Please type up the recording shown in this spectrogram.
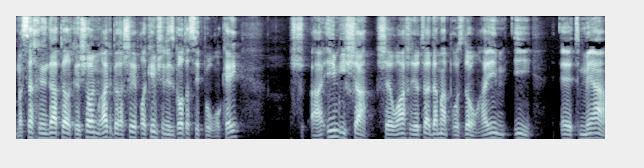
מסכת נידה פרק ראשון, רק בראשי פרקים שנסגור את הסיפור, אוקיי? האם אישה שרואה שיוצא אדם מהפרוזדור, האם היא אה, טמאה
